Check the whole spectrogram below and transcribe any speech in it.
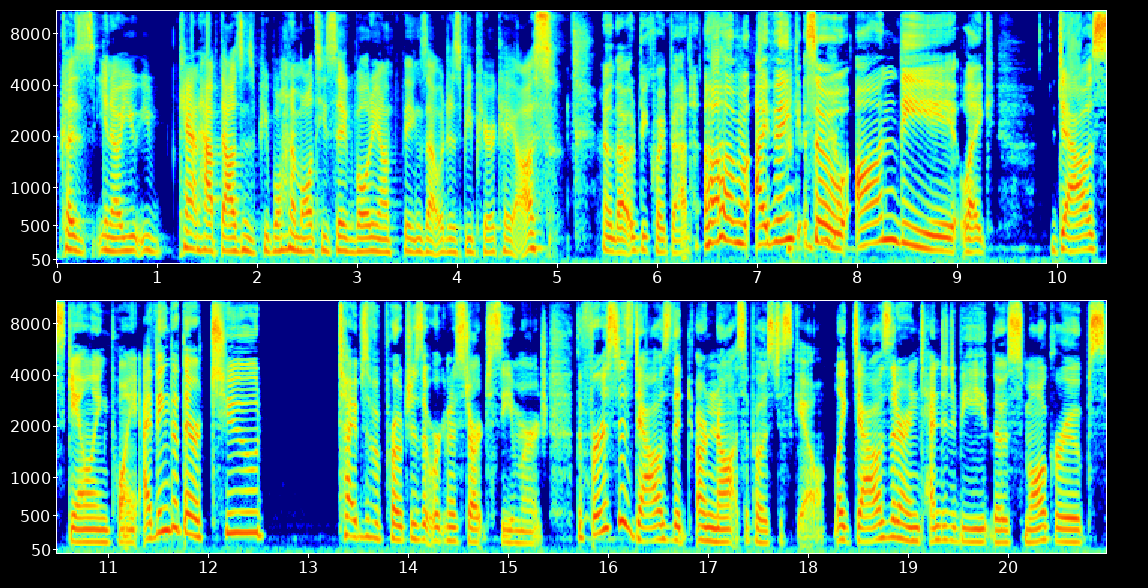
Because you know you, you can't have thousands of people on a multi-sig voting on things. That would just be pure chaos. No that would be quite bad. Um i think so on the like DAO's scaling point, I think that there are two types of approaches that we're going to start to see emerge. The first is DAOs that are not supposed to scale, like DAOs that are intended to be those small groups,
